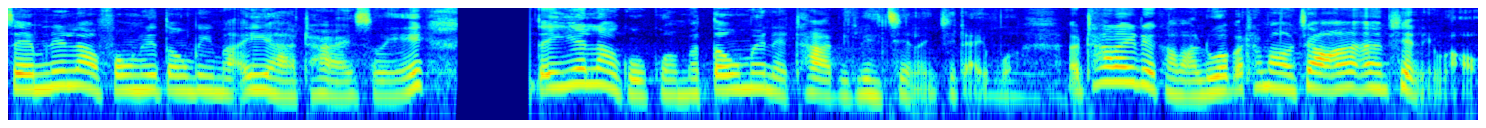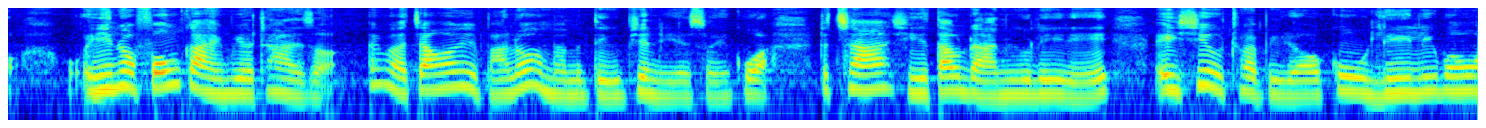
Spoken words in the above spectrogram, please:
10မိနစ်လောက်ဖုန်းလေးသုံးပြီးမှအိပ်ရာထားရဆိုရင် တရက်လောက်ကိုကမသုံးမဲနဲ့ထားပြီးလေ့ကျင့်လိုက်ကြည့်တိုက်ပေါ့အထားလိုက်တဲ့ခါမှာလူကပထမကြောင်အန်းအန်းဖြစ်နေပါဘူးဟိုအရင်တော့ဖုန်းကင်ပြီးတော့ထားရဆိုတော့အဲ့မှာကြောင်အန်းဖြစ်ဘာလို့မှမသိဘူးဖြစ်နေရဆိုရင်ကိုကတခြားရေတောက်တာမျိုးလေးတွေအိတ်ရှိကိုထွက်ပြီးတော့ကိုလေးလေးဘဝ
